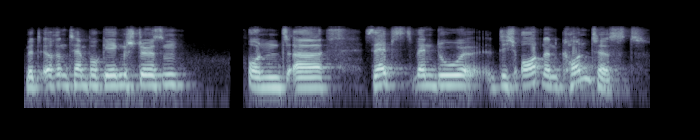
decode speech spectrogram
mit irren Tempo-Gegenstößen. Und äh, selbst wenn du dich ordnen konntest,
